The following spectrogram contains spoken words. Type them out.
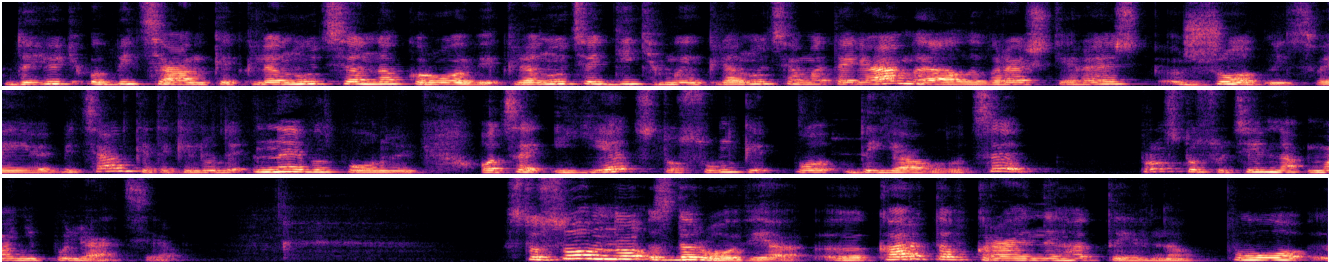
дають обіцянки, клянуться на крові, клянуться дітьми, клянуться матерями, але врешті-решт жодної своєї обіцянки такі люди не виконують. Оце і є стосунки по дияволу. Це просто суцільна маніпуляція. Стосовно здоров'я, е, карта вкрай негативна. По е,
